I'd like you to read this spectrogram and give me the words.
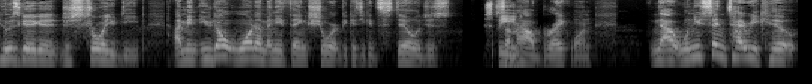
who's going to destroy you deep. I mean, you don't want him anything short because he could still just Speed. somehow break one. Now, when you send Tyreek Hill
